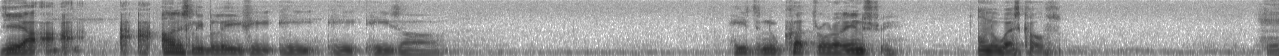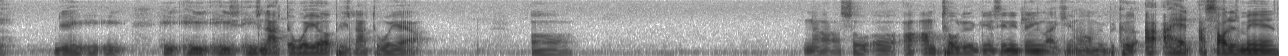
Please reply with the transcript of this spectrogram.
yeah, I, I, I, I honestly believe he he he he's uh he's the new cutthroat of the industry on the West Coast. Yeah, he he he he he's he's not the way up. He's not the way out. Uh, nah. So uh, I, I'm totally against anything like him, homie. Because I, I had I saw this man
